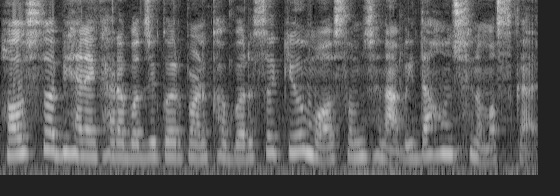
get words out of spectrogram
हौस् त बिहान एघार बजेको अर्पण खबर सकियो। म सम्झना बिदा हुन्छु। नमस्कार।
